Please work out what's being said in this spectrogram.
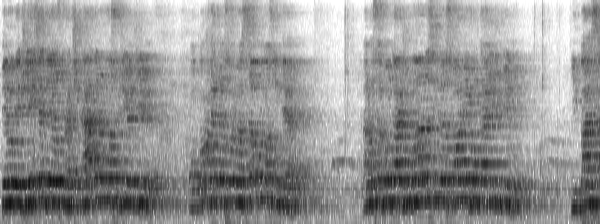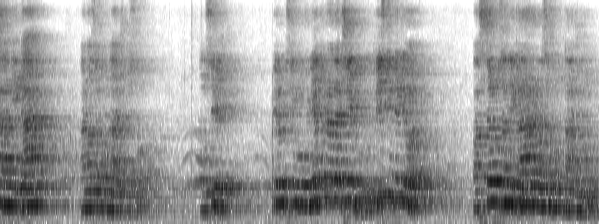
Pela obediência a Deus praticada no nosso dia a dia, ocorre a transformação do nosso interno a nossa vontade humana se transforma em vontade divina. e passa a negar a nossa vontade pessoal. Ou seja, pelo desenvolvimento gradativo do Cristo interior, passamos a negar a nossa vontade humana.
